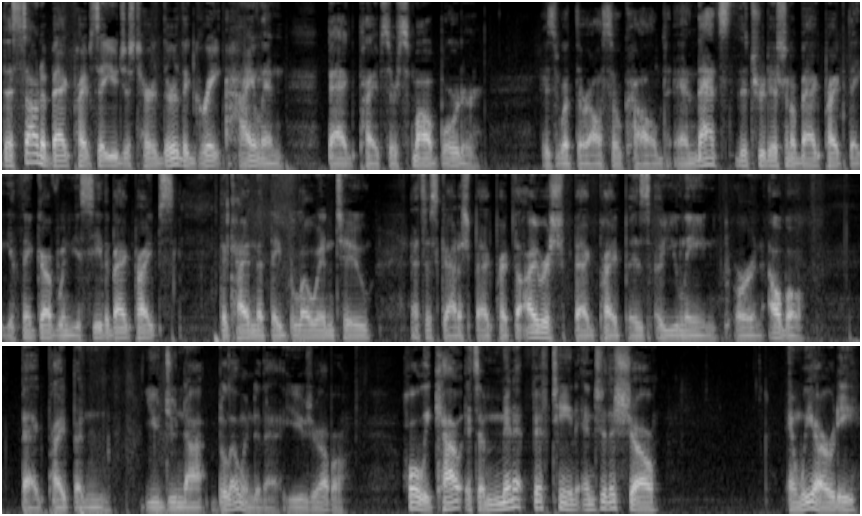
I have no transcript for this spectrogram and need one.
the sound of bagpipes that you just heard, they're the Great Highland bagpipes or small border is what they're also called. And that's the traditional bagpipe that you think of when you see the bagpipes, the kind that they blow into. That's a Scottish bagpipe. The Irish bagpipe is a uilleann or an elbow bagpipe, and you do not blow into that. You use your elbow. Holy cow, it's a minute 15 into the show, and we already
